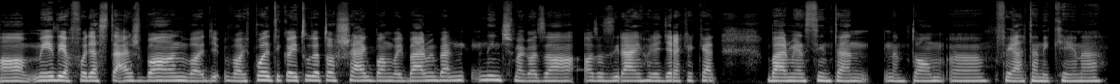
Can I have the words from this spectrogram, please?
a médiafogyasztásban, vagy, vagy politikai tudatosságban, vagy bármiben nincs meg az, a, az az irány, hogy a gyerekeket bármilyen szinten, nem tudom, félteni kéne.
